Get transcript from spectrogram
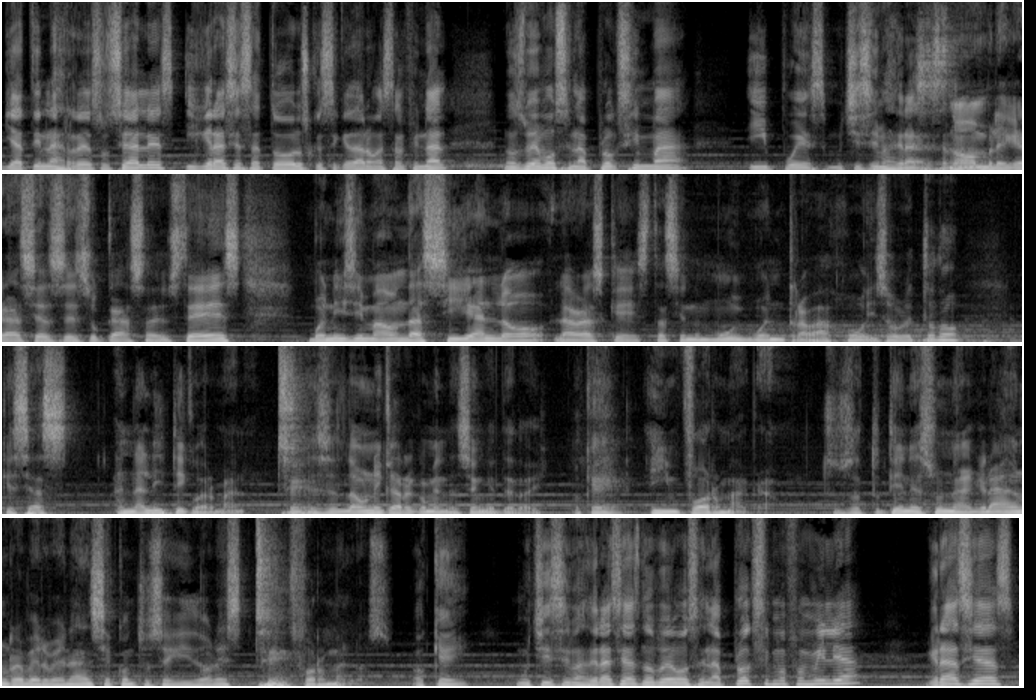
ya tiene las redes sociales y gracias a todos los que se quedaron hasta el final nos vemos en la próxima y pues muchísimas gracias No, hombre, gracias. Es su casa de ustedes. Buenísima onda. Síganlo. La verdad es que está haciendo muy buen trabajo y sobre todo que seas analítico, hermano. Sí. Esa es la única recomendación que te doy. ok Informa, cabrón. O sea, tú tienes una gran reverberancia con tus seguidores. Sí. Infórmalos. ok muchísimas gracias nos vemos en la próxima familia gracias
